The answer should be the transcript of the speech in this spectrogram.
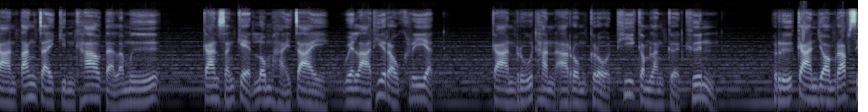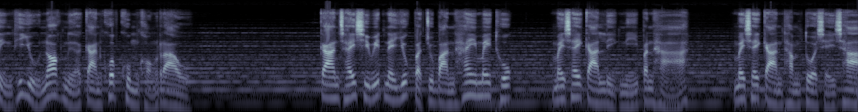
การตั้งใจกินข้าวแต่ละมื้อ การสังเกตลมหายใจ เวลาที่เราเครียด การรู้ทันอารมณ์โกรธที่กำลังเกิดขึ้น หรือการยอมรับสิ่งที่อยู่นอกเหนือการควบคุมของเรา การใช้ชีวิตในยุคปัจจุบันให้ไม่ทุกข์ ไม่ใช่การหลีกหนีปัญหา ไม่ใช่การทำตัวเฉยชา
